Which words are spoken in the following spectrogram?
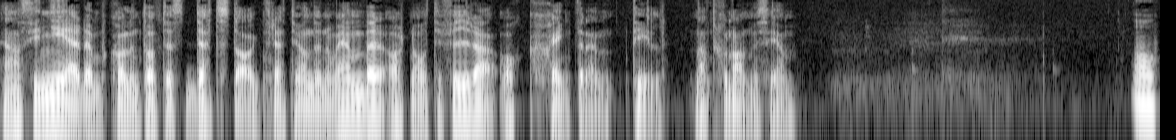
han signerade den på Karl XIIs dödsdag 30 november 1884 och skänkte den till Nationalmuseum. Och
